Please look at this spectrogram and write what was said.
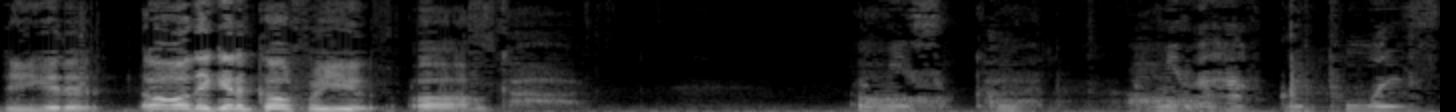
Do you get it? Oh, they get a code for you. Oh God. Oh. God. I mean, I have good pulls.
